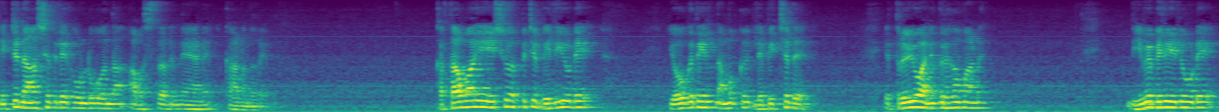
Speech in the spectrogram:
നിത്യനാശത്തിലേക്ക് കൊണ്ടുപോകുന്ന അവസ്ഥ തന്നെയാണ് കാണുന്നത്. കർത്താവായ യേശു അർപ്പിച്ച ബലിയുടെ യോഗ്യതയിൽ നമുക്ക് ലഭിച്ചത് എത്രയോ അനുഗ്രഹമാണ്. ദിവ്യബലിയിലൂടെ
